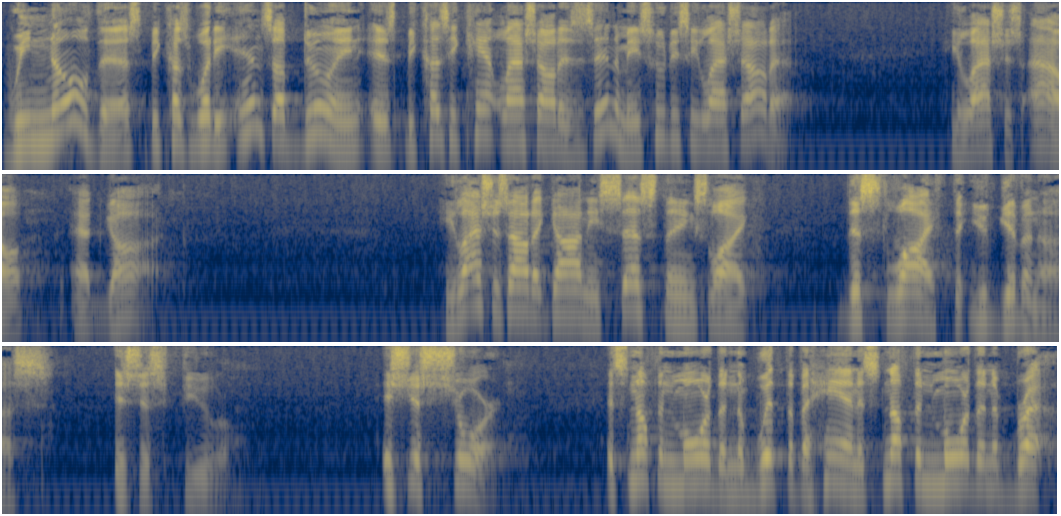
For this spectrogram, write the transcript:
We know this because what he ends up doing is because he can't lash out at his enemies, who does he lash out at? He lashes out at God. He lashes out at God and he says things like, This life that you've given us is just futile. It's just short. It's nothing more than the width of a hand, it's nothing more than a breath.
